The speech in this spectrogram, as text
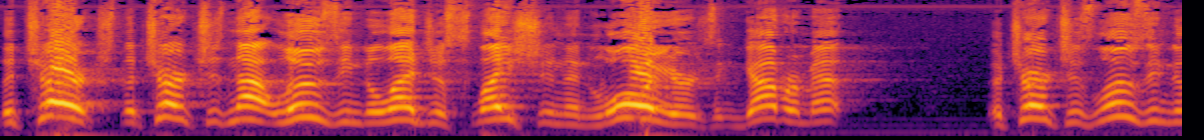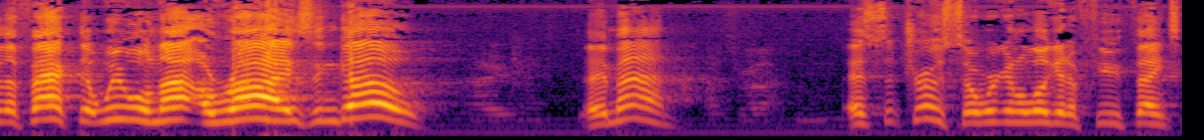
The church, the church is not losing to legislation and lawyers and government. The church is losing to the fact that we will not arise and go. Amen. It's the truth. So we're going to look at a few things.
